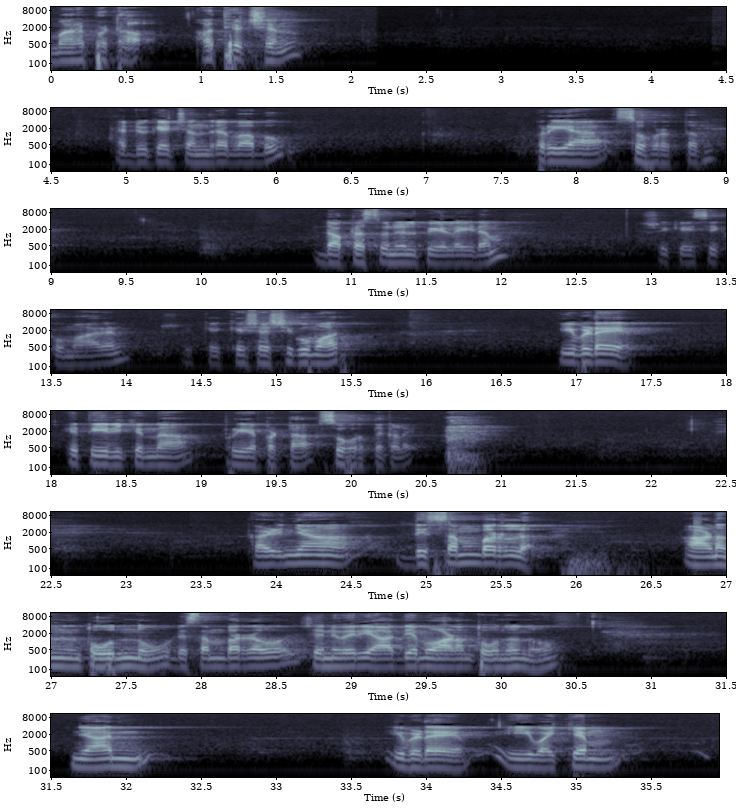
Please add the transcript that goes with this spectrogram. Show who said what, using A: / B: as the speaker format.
A: ബഹുമാനപ്പെട്ട അധ്യക്ഷൻ അഡ്വക്കേറ്റ് ചന്ദ്രബാബു പ്രിയ സുഹൃത്തും doctor Sunil Peelayidam Shri K C Kumaran Shri K K Sasikumar ഇവിടെ എത്തിയിരിക്കുന്ന പ്രിയപ്പെട്ട സുഹൃത്തുക്കളെ. കഴിഞ്ഞ ഡിസംബറിൽ ആണെന്ന് തോന്നുന്നു. ഡിസംബറോ ജനുവരി ആദ്യമോ ആണെന്ന് തോന്നുന്നു. ഞാൻ ഇവിടെ ഈ വൈക്കം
